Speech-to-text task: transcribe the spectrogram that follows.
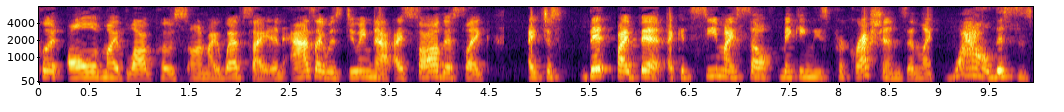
put all of my blog posts on my website. And as I was doing that, I saw this like, I just bit by bit, I could see myself making these progressions and like, wow, this is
